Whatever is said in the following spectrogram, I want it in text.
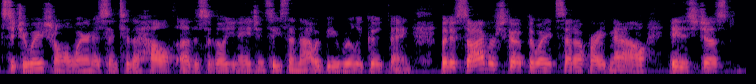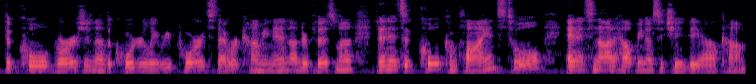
situational awareness into the health of the civilian agencies, then that would be a really good thing. But if cyberscope, the way it's set up right now, is just the cool version of the quarterly reports that were coming in under FISMA, then it's a cool compliance tool and it's not helping us achieve the outcome.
